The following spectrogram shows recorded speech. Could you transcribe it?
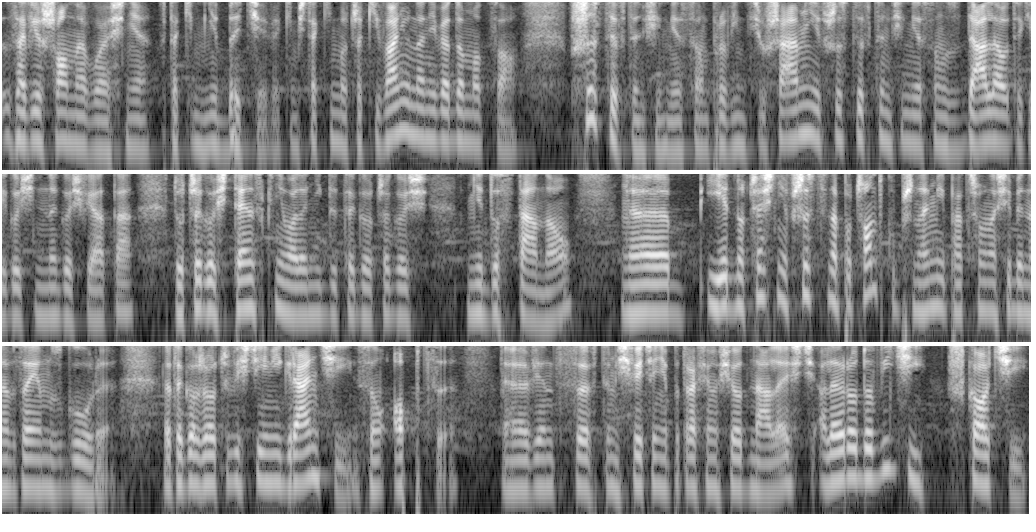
zawieszone właśnie w takim niebycie, w jakimś takim oczekiwaniu na nie wiadomo co. Wszyscy w tym filmie są prowincjuszami, wszyscy w tym filmie są z dala od jakiegoś innego świata, do czegoś tęsknią, ale nigdy tego czegoś nie dostaną. E, I jednocześnie wszyscy na początku przynajmniej patrzą na siebie nawzajem z góry, dlatego że oczywiście imigranci są obcy, e, więc w tym świecie nie potrafią się odnaleźć, ale rodowici Szkoci,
